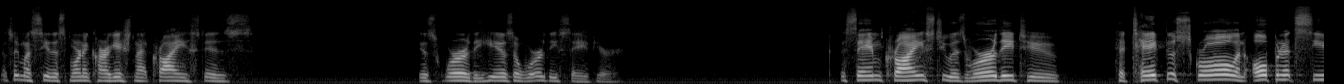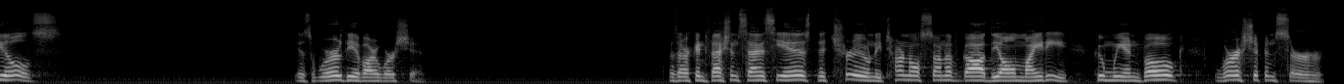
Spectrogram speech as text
And so we must see this morning, congregation, that Christ is, is worthy. He is a worthy Savior. The same Christ who is worthy to, to take the scroll and open its seals is worthy of our worship. As our confession says, He is the true and eternal Son of God, the Almighty, whom we invoke, worship, and serve.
